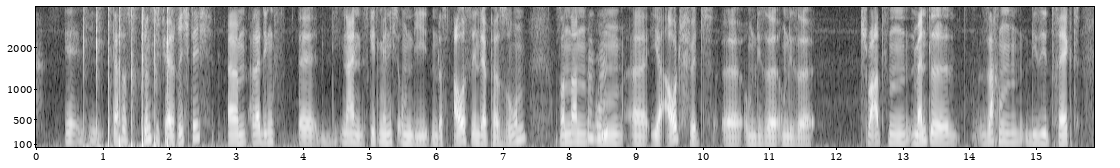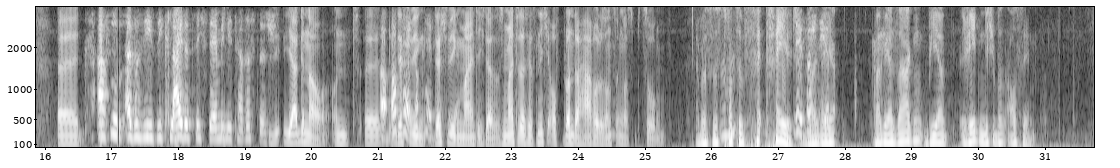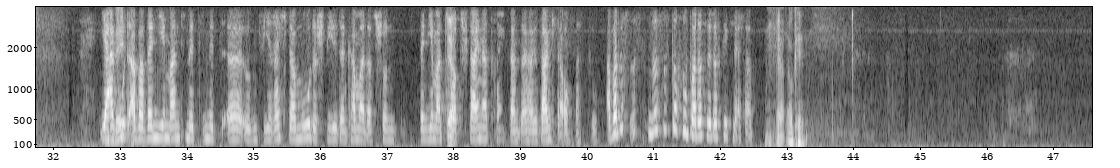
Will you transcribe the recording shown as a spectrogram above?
Äh, Das ist prinzipiell richtig. Ähm, allerdings, äh, die, nein, es geht mir nicht um, die, um das Aussehen der Person, sondern um äh, ihr Outfit, äh, um diese, um diese schwarzen Mäntelsachen, die sie trägt. Äh, Ach so, also sie, sie kleidet sich sehr militaristisch. sie, ja, genau. Und äh, Ah, okay, deswegen, okay, deswegen meinte ich das. Ich meinte das jetzt nicht auf blonde Haare oder sonst irgendwas bezogen. Aber es ist trotzdem fa failed, Mhm. Nee, weil wir ja, weil wir ja sagen, wir reden nicht über das Aussehen. Ja Nee. gut, aber wenn jemand mit, mit äh, irgendwie rechter Mode spielt, dann kann man das schon, wenn jemand Ja. Todd Steiner trägt, dann sage sag ich da auch was zu. Aber das ist, das ist doch super, dass wir das geklärt haben. Okay.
